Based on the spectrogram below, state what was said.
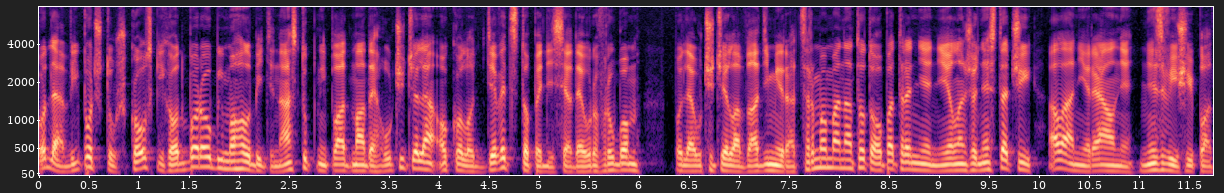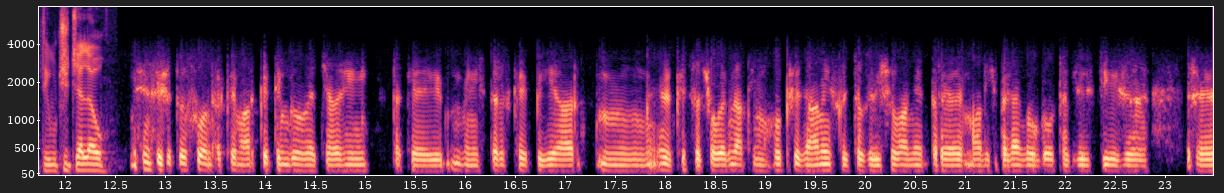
podľa výpočtu školských odborov by mohol byť nástupný plat mladého učiteľa okolo 950 eur v hrubom. Podľa učiteľa Vladimíra Crmoma na toto opatrenie nie len, že nestačí, ale ani reálne nezvýši platy učiteľov. Myslím si, že to sú len také marketingové ťahy takej ministerskej PR. Mm, keď sa človek nad tým hlbšie zamyslí, to zvyšovanie pre mladých pedagógov, tak zistí, že že je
